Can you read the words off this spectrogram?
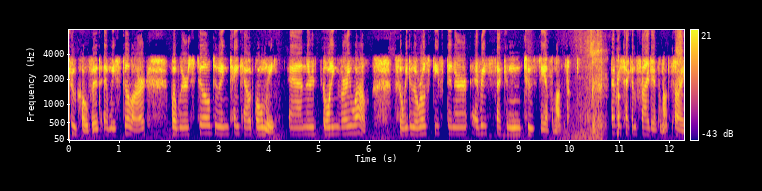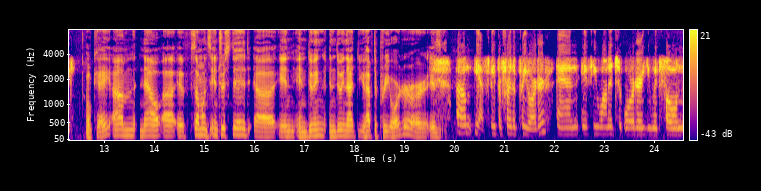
through COVID, and we still are, but we're still doing takeout only, and they're going very well. So we do a roast beef dinner every second Tuesday of the month. Every second Friday of the month, sorry. Okay. Um, now, uh, if someone's interested uh, in in doing in doing that, do you have to pre-order, or is Um, yes, we prefer the pre-order, and if you wanted to order, you would phone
